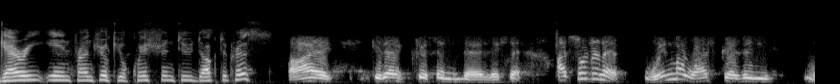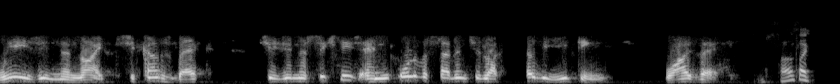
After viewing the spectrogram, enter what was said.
Gary in Franschhoek, your question to Dr. Chris? Hi, good day, Chris and uh, Lester. I just want to know when my wife goes in, wheeze in the night, she comes back She's in her 60s, and all of a sudden she's like overheating. Why is that? Sounds like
